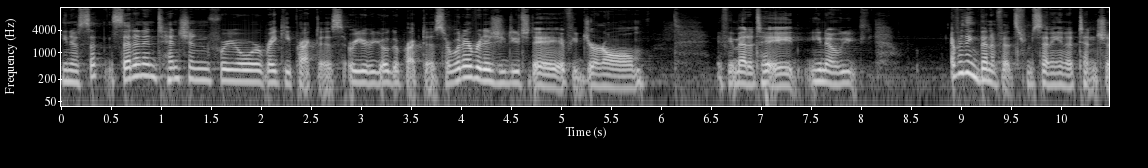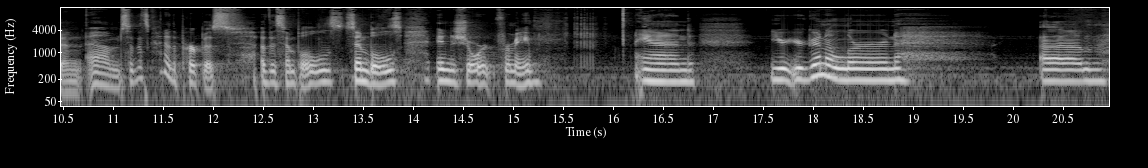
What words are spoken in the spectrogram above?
you know, set set an intention for your Reiki practice or your yoga practice or whatever it is you do today. If you journal, if you meditate, you know. You, everything benefits from setting an intention. Um, so that's kind of the purpose of the symbols, symbols in short for me. And you're you're gonna learn um,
